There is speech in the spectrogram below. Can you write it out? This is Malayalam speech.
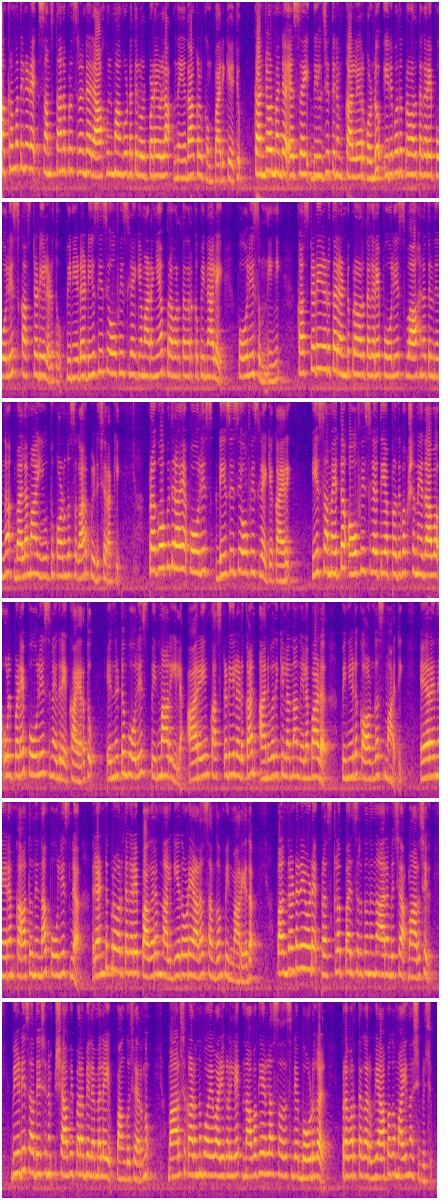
അക്രമത്തിനിടെ സംസ്ഥാന പ്രസിഡന്റ് രാഹുൽ മാങ്കൂട്ടത്തിൽ ഉൾപ്പെടെയുള്ള നേതാക്കൾക്കും പരിക്കേറ്റു. കന്റോൺമെന്റ് എസ് ഐ ദിൽജിത്തിനും കല്ലേർ കൊണ്ടു ഇരുപത് പ്രവർത്തകരെ പോലീസ് കസ്റ്റഡിയിലെടുത്തു. പിന്നീട് ഡി സി സി ഓഫീസിലേക്ക് മടങ്ങിയ പ്രവർത്തകർക്ക് പിന്നാലെ പോലീസും നീങ്ങി. കസ്റ്റഡിയിലെടുത്ത രണ്ട് പ്രവർത്തകരെ പോലീസ് വാഹനത്തിൽ നിന്ന് ബലമായി യൂത്ത് കോൺഗ്രസുകാർ പിടിച്ചിറക്കി. പ്രകോപിതരായ പോലീസ് ഡി ഓഫീസിലേക്ക് കയറി. ഈ സമയത്ത് ഓഫീസിലെത്തിയ പ്രതിപക്ഷ നേതാവ് ഉൾപ്പെടെ പോലീസിനെതിരെ കയർത്തു. എന്നിട്ടും പോലീസ് പിന്മാറിയില്ല. ആരെയും കസ്റ്റഡിയിലെടുക്കാൻ അനുവദിക്കില്ലെന്ന നിലപാട് പിന്നീട് കോൺഗ്രസ് മാറ്റി. ഏറെ നേരം കാത്തുനിന്ന പോലീസിന് രണ്ട് പ്രവർത്തകരെ പകരം നൽകിയതോടെയാണ് സംഘം പിന്മാറിയത്. പന്ത്രണ്ടരയോടെ പ്രസ് ക്ലബ് പരിസരത്തു നിന്ന് ആരംഭിച്ച മാർച്ചിൽ വി. ഡി. സതീശനും ഷാഫി പറമ്പിൽ എം. എൽ. എയും പങ്കുചേർന്നു. മാർച്ച് കടന്നുപോയ വഴികളിലെ നവകേരള സദസ്സിന്റെ ബോർഡുകൾ പ്രവർത്തകർ വ്യാപകമായി നശിപ്പിച്ചു.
